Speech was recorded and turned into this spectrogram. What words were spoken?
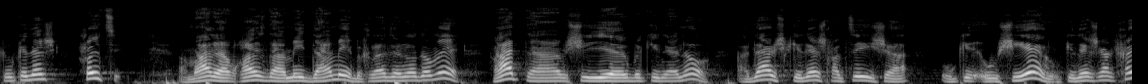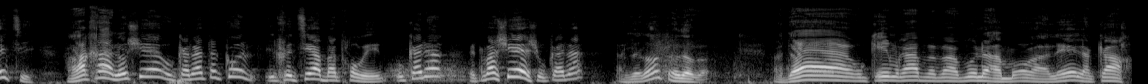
כי הוא קדש חצי. אמר לרב חסדה עמית דמי, בכלל זה לא דומה. הטעם שיער בקניינו. אדם שקידש חצי אישה, הוא, הוא שיער, הוא קידש רק חצי. האחה לא שיער, הוא קנה את הכל. היא חציה בת חורין, הוא קנה. את מה שיש הוא קנה. אז זה לא אותו דבר. אדם, הוא קים רבא באבונה אמור עלה, לקח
